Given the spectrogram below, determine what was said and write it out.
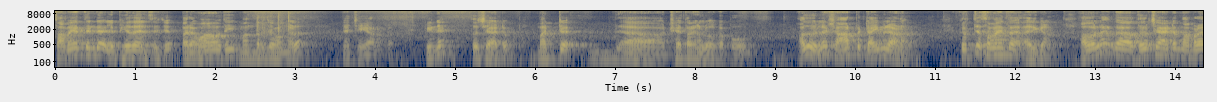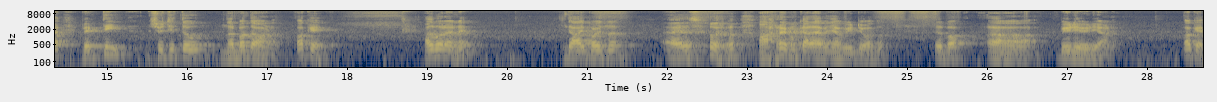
സമയത്തിന്റെ ലഭ്യത അനുസരിച്ച് പരമാവധി മന്ത്രജപങ്ങൾ ഞാൻ ചെയ്യാറുണ്ട്. പിന്നെ തീർച്ചയായിട്ടും മറ്റ് ക്ഷേത്രങ്ങളിലുമൊക്കെ പോവും. അതുമല്ല ഷാർപ്പ് ടൈമിലാണ് കൃത്യസമയത്ത് ആയിരിക്കണം. അതുപോലെ തീർച്ചയായിട്ടും നമ്മുടെ വ്യക്തി ശുചിത്വവും നിർബന്ധമാണ്. ഓക്കെ. അതുപോലെ തന്നെ ഇതാ ഇപ്പോൾ ഇന്ന് ഏകദേശം ഒരു ആറേ മുക്കാലായപ്പോൾ ഞാൻ വീട്ടിൽ വന്നു. ഇതിപ്പോൾ വീഡിയോ വീഡിയോ ഓക്കെ.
